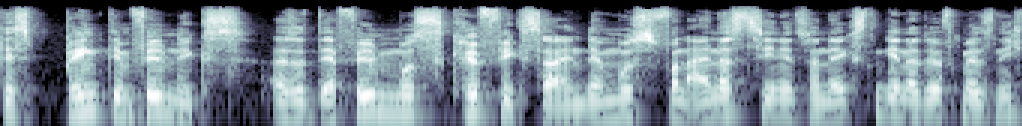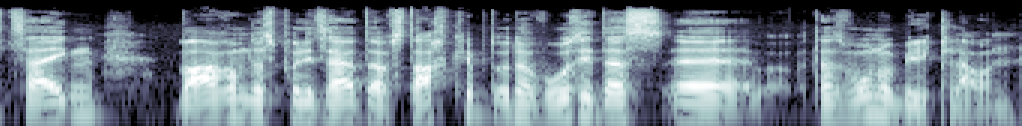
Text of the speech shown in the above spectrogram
das bringt dem Film nichts. Also der Film muss griffig sein. Der muss von einer Szene zur nächsten gehen. Da dürfen wir jetzt nicht zeigen, warum das Polizeiauto aufs Dach kippt oder wo sie das, äh, das Wohnmobil klauen.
